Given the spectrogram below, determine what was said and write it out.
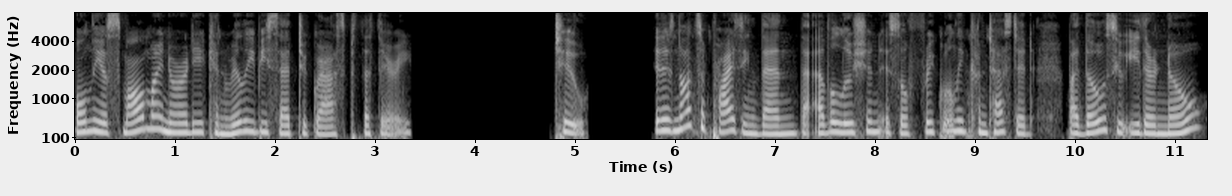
Only a small minority can really be said to grasp the theory. 2. It is not surprising, then, that evolution is so frequently contested by those who either know,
